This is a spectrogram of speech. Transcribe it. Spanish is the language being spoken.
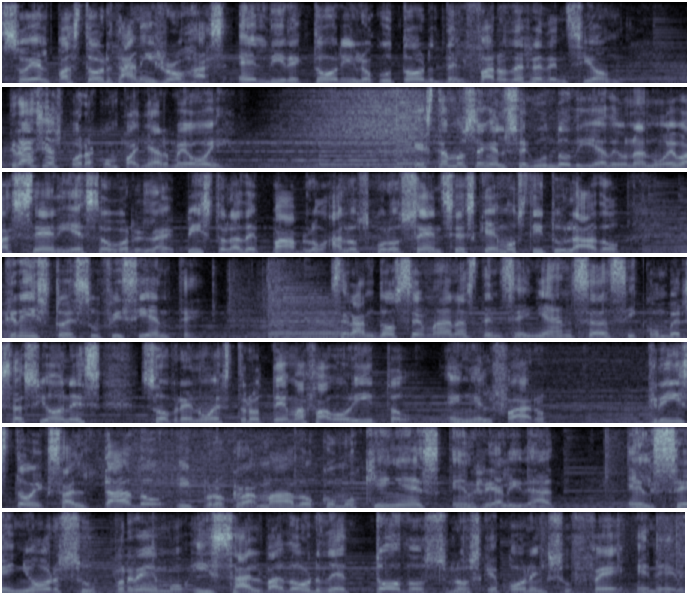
Soy el pastor Dani Rojas, el director y locutor del Faro de Redención. Gracias por acompañarme hoy. Estamos en el segundo día de una nueva serie sobre la epístola de Pablo a los colosenses que hemos titulado Cristo es suficiente. Serán dos semanas de enseñanzas y conversaciones sobre nuestro tema favorito en el faro. Cristo exaltado y proclamado como quien es en realidad el Señor Supremo y Salvador de todos los que ponen su fe en Él.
